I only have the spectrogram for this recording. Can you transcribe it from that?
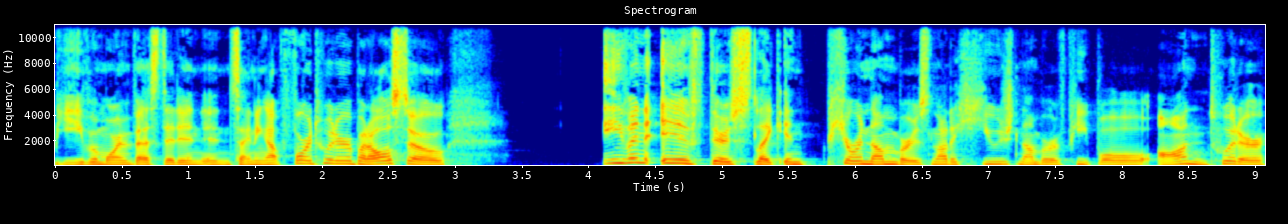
be even more invested in in signing up for Twitter, but also even if there's like in pure numbers, not a huge number of people on Twitter,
